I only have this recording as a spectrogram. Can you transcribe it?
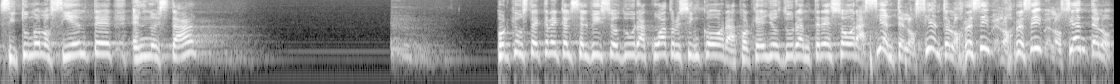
si tú no lo sientes, Él no está. ¿Por qué usted cree que el servicio dura cuatro y cinco horas? Porque ellos duran tres horas. Siéntelo, siéntelo, recíbelo, recíbelo, siéntelo.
